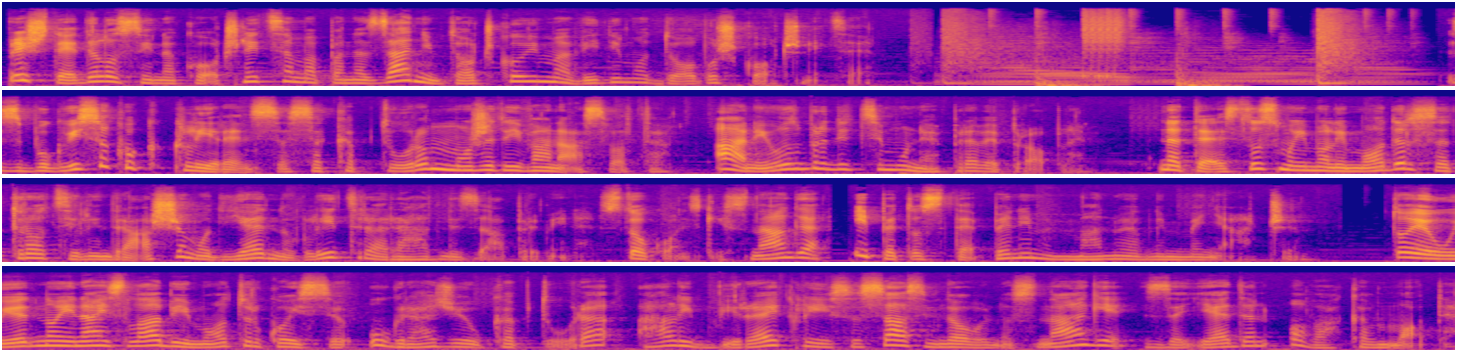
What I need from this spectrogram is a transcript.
Prištedilo se i na kočnicama, pa na zadnjim točkovima vidimo doboš kočnice. Zbog visokog klirensa sa kapturom možete i van asfalta, a ni uzbrdice mu ne prave problem. Na testu smo imali model sa trocilindrašem od 1 litra radne zapremine, 100 konjskih snaga i petostepenim manuelnim menjačem. To je ujedno i najslabiji motor koji se ugrađuje u kaptura, ali bi rekli i sa sasvim dovoljno snage za jedan ovakav model.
